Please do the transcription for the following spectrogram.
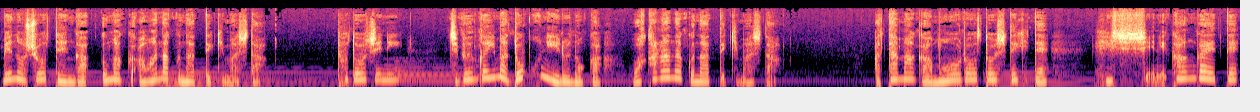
目の焦点がうまく合わなくなってきました。と同時に自分が今どこにいるのかわからなくなってきました。頭が朦朧としてきて必死に考えて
